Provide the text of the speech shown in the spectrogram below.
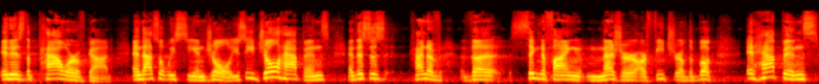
It is the power of God. And that's what we see in Joel. You see, Joel happens, and this is kind of the signifying measure or feature of the book. It happens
